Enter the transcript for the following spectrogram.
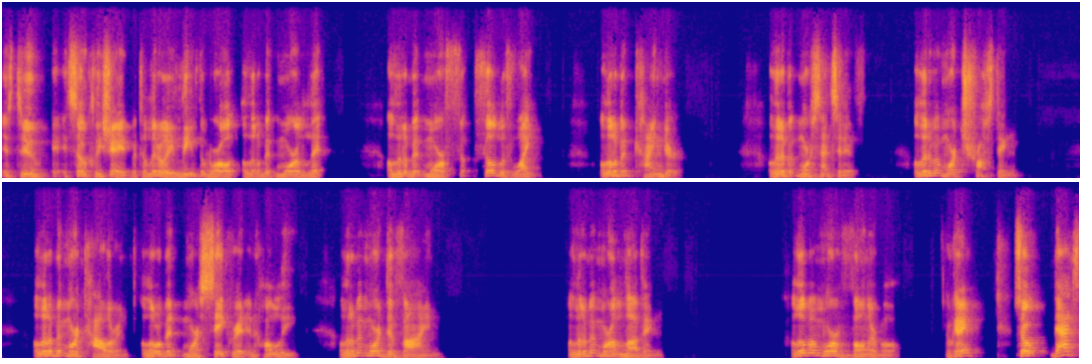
is to, it's so cliched, but to literally leave the world a little bit more lit, a little bit more f- filled with light, a little bit kinder, a little bit more sensitive, a little bit more trusting, a little bit more tolerant, a little bit more sacred and holy, a little bit more divine, a little bit more loving, a little bit more vulnerable. Okay. So that's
